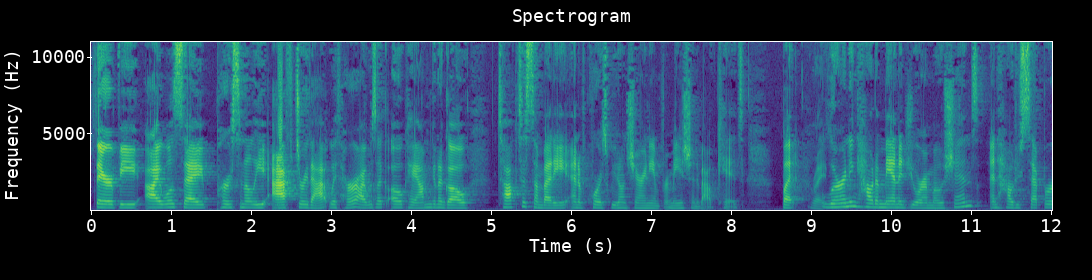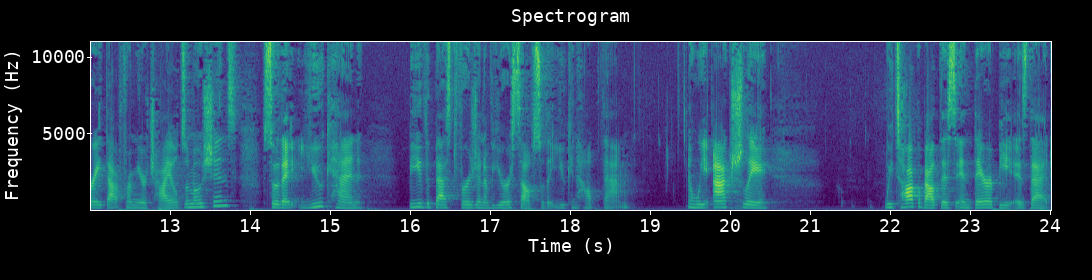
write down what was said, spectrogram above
therapy. I will say personally, after that with her, I was like, okay, I'm going to go talk to somebody. And of course, we don't share any information about kids. But right. learning how to manage your emotions and how to separate that from your child's emotions so that you can be the best version of yourself so that you can help them. And we actually we talk about this in therapy is that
